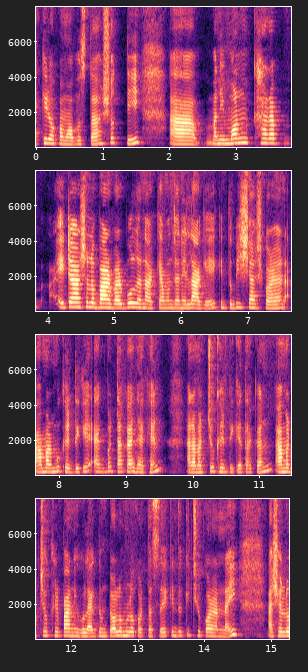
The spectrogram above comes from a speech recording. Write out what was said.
একই রকম অবস্থা। সত্যি মানে মন খারাপ এটা আসলে বারবার বলে না কেমন জানি লাগে, কিন্তু বিশ্বাস করেন, আমার মুখের দিকে একবার তাকায় দেখেন আর আমার চোখের দিকে তাকান। আমার চোখের পানিগুলো একদম টলমলো করতেছে, কিন্তু কিছু করার নাই। আসলে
